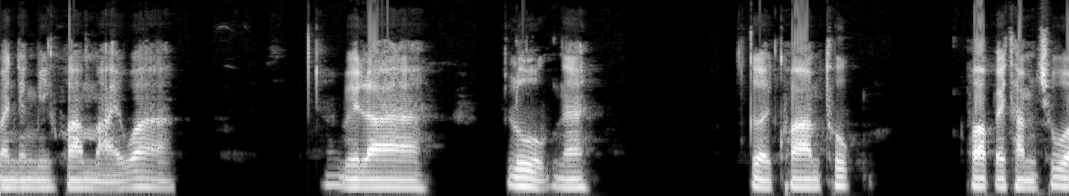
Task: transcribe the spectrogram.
มันยังมีความหมายว่า เวลาลูกนะ เกิดความทุกข์พอไปทำชั่ว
